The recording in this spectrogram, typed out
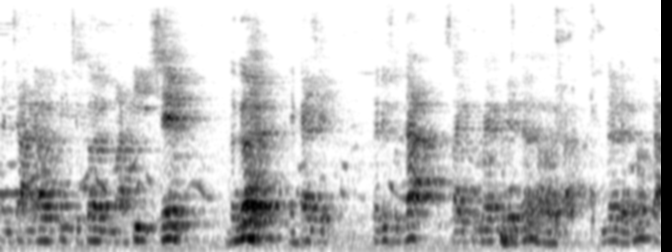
त्यांच्या अंगावरती चिखल माती शेण दगड फेकायचे. तरी सुद्धा सावित्रीबाई पुढे न घालवता न डगमगता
